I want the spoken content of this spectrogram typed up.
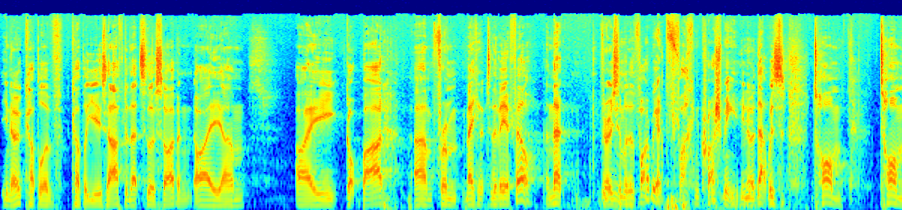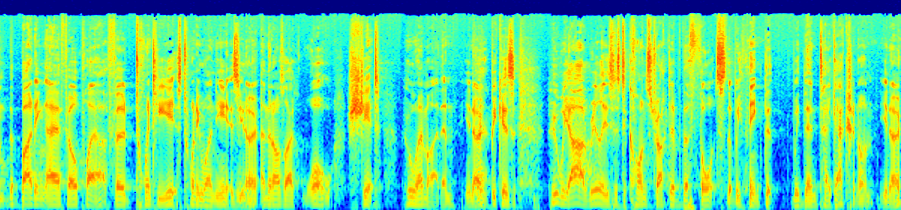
you know, a couple of couple of years after that psilocybin, I um, I got barred um, from making it to the VFL, and that very similar to the fire brigade, fucking crushed me. You know, that was Tom. Tom, the budding AFL player for 20 years, 21 years, you know, and then I was like, whoa, shit, who am I then? You know, Yeah. because who we are really is just a construct of the thoughts that we think that we then take action on, you know,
